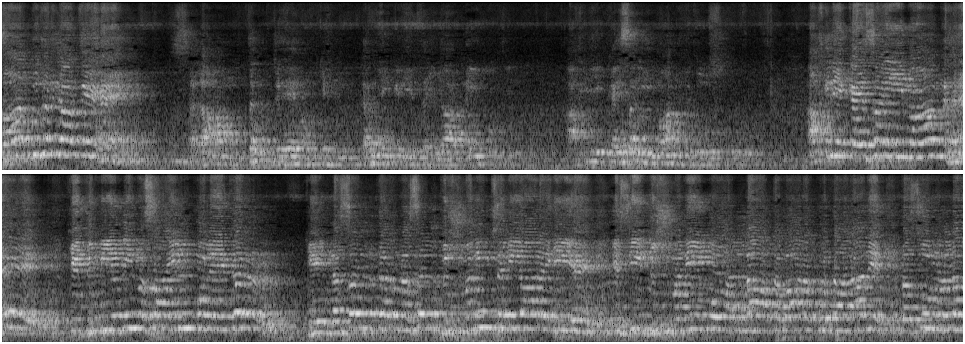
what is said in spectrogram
साथ गुजर जाते हैं सलाम तक जो है हम करने के लिए तैयार नहीं होते आखिर ये कैसा ईमान है दोस्तों आखिर ये कैसा ईमान है कि दुनियावी मसाइल को लेकर कि नस्ल दर नस्ल दुश्मनी चली आ रही है इसी दुश्मनी को अल्लाह तबारक व तआला ने रसूलुल्लाह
